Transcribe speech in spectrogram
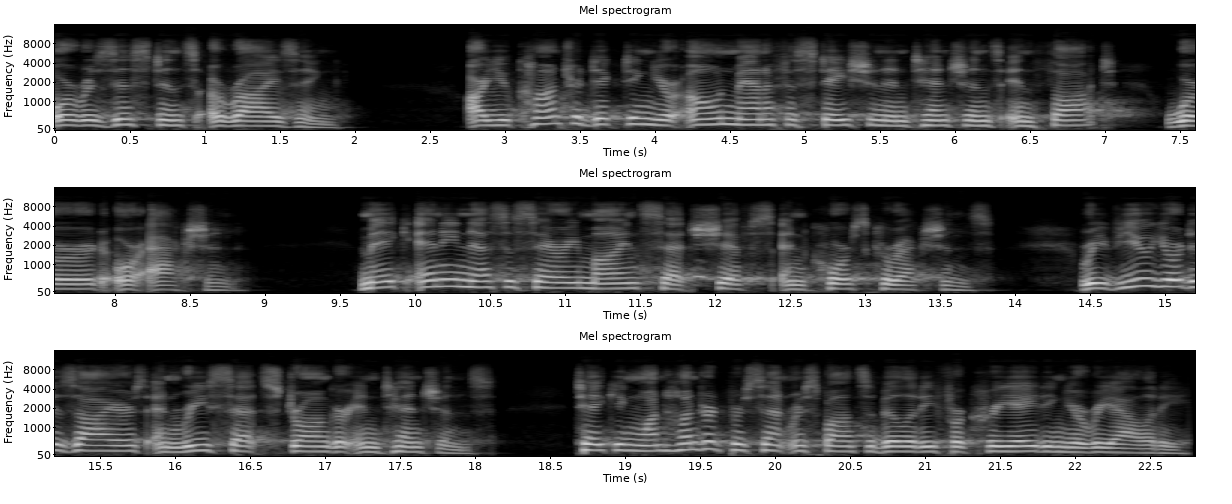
or resistance arising. Are you contradicting your own manifestation intentions in thought, word, or action? Make any necessary mindset shifts and course corrections. Review your desires and reset stronger intentions, taking 100% responsibility for creating your reality.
